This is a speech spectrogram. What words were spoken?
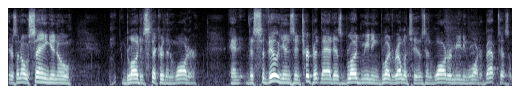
There's an old saying, you know, blood is thicker than water. And the civilians interpret that as blood meaning blood relatives and water meaning water baptism.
